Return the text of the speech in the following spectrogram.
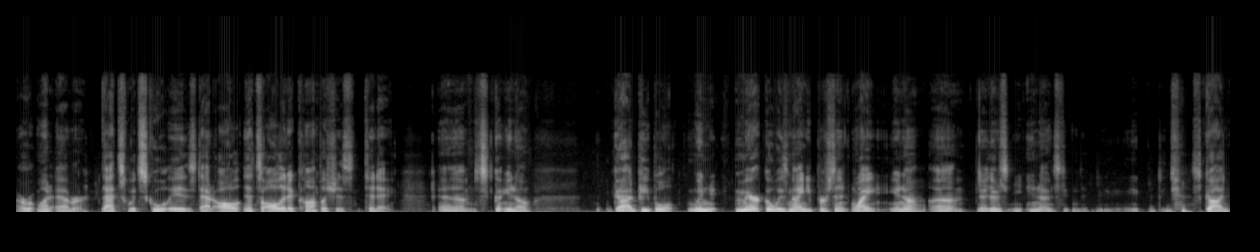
or whatever. That's what school is. That all. That's all it accomplishes today. Um, you know, God, people when America was ninety percent white, you know, um, there's you know, God,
